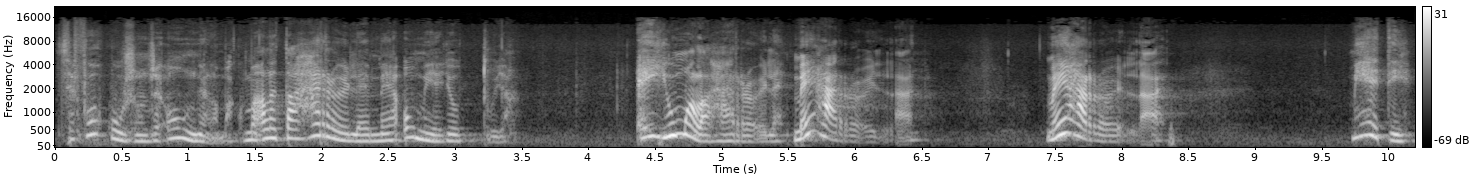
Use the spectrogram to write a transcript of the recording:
Se fokus on se ongelma, kun me aletaan häröilemään meidän omia juttuja. Ei Jumala häröile, me häröillään. Me häröillään. Mieti,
